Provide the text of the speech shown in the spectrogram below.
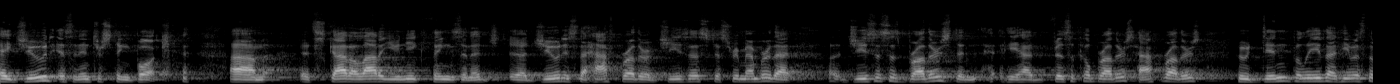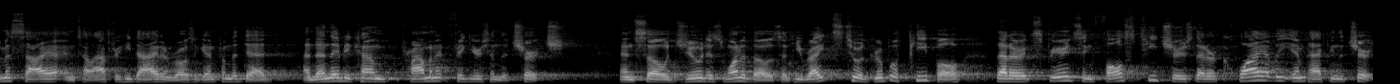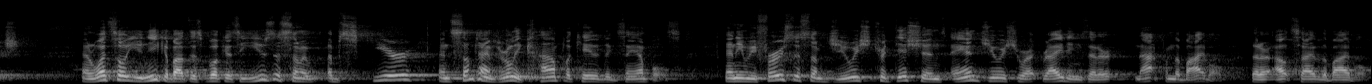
Hey, Jude is an interesting book. um, it's got a lot of unique things in it. Uh, Jude is the half brother of Jesus. Just remember that uh, Jesus' brothers didn't, he had physical brothers, half brothers, who didn't believe that he was the Messiah until after he died and rose again from the dead. And then they become prominent figures in the church. And so Jude is one of those. And he writes to a group of people that are experiencing false teachers that are quietly impacting the church. And what's so unique about this book is he uses some obscure and sometimes really complicated examples. And he refers to some Jewish traditions and Jewish writings that are not from the Bible, that are outside of the Bible.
